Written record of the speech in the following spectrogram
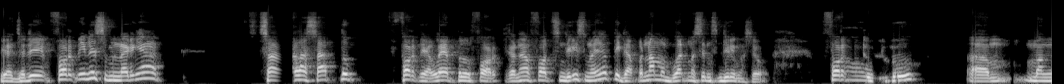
Ya, jadi Ford ini sebenarnya salah satu Ford ya, label Ford karena Ford sendiri sebenarnya tidak pernah membuat mesin sendiri Mas Yo. Ford oh. dulu um, meng,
